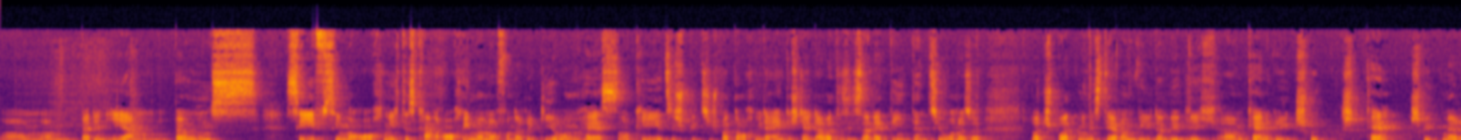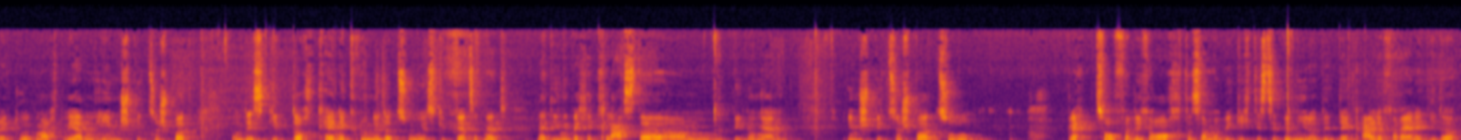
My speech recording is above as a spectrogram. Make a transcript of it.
Ähm, ähm, bei den Herren, bei uns safe sind wir auch nicht. Das kann auch immer noch von der Regierung heißen, okay, jetzt ist Spitzensport auch wieder eingestellt, aber das ist ja nicht die Intention. Also laut Sportministerium will da wirklich ähm, kein, Schritt, kein Schritt mehr retour gemacht werden im Spitzensport und es gibt auch keine Gründe dazu. Es gibt derzeit nicht, nicht irgendwelche Clusterbildungen ähm, im Spitzensport, so bleibt es hoffentlich auch. Da sind wir wirklich diszipliniert und ich denke, alle Vereine, die da,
